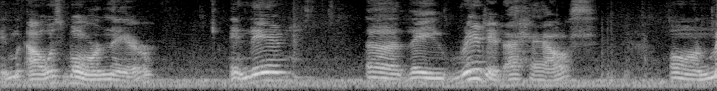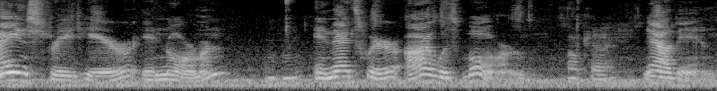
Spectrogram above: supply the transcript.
and I was born there. And then uh, they rented a house on Main Street here in Norman Mhm. and that's where I was born. Okay. Now then,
